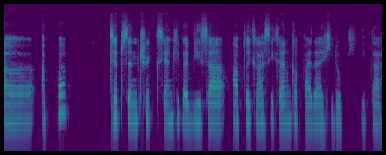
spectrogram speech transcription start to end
uh, apa tips and tricks yang kita bisa aplikasikan kepada hidup kita?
